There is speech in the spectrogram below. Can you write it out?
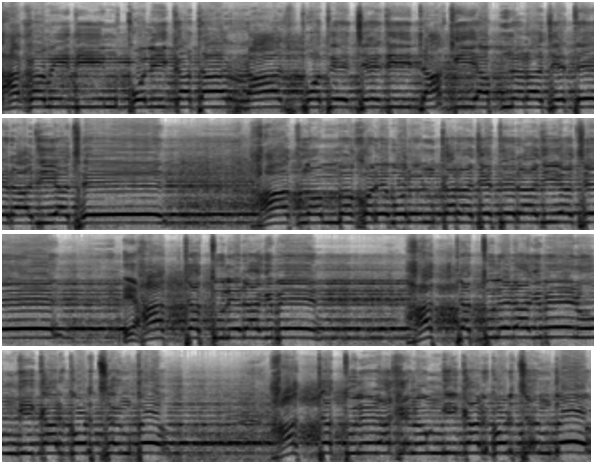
আগামী দিন কলিকাতার রাজপথে যেদি ডাকি, আপনারা যেতে রাজি আছে হাত লম্বা করে বলুন, কারা যেতে রাজি আছে এ হাতটা তুলে রাখবেন। হাতটা তুলে রাখবেন, অঙ্গীকার করছেন তো। হাতটা তুলে রাখেন, অঙ্গীকার করছেন তো।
